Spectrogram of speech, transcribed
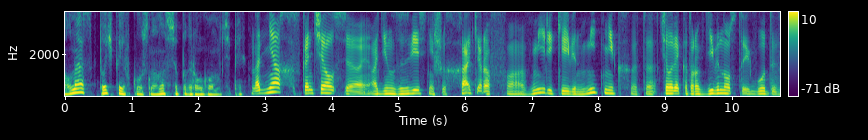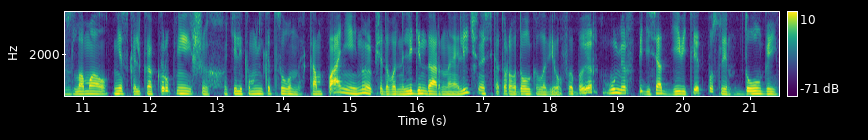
А у нас точка и вкусно, у нас все по-другому теперь. На днях скончался один из известнейших хакеров э, в мире, Кевин Митник. Это человек, который в 90-е годы взломал несколько крупнейших телекоммуникационных компаний, ну и вообще довольно легендарная личность, которого долго ловил ФБР, умер в 59 лет после долгой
